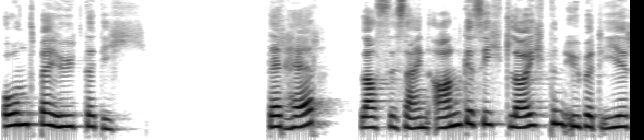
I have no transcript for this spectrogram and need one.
und behüte dich. Der Herr lasse sein Angesicht leuchten über dir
